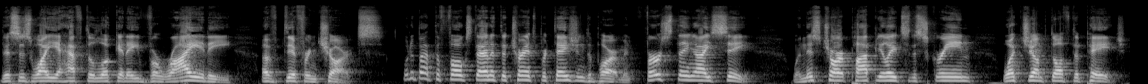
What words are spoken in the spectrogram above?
This is why you have to look at a variety of different charts. What about the folks down at the transportation department? First thing I see, when this chart populates the screen, what jumped off the page?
